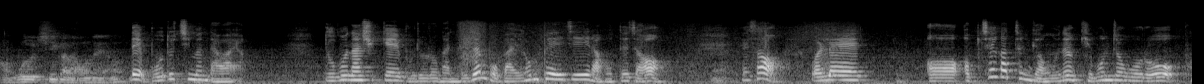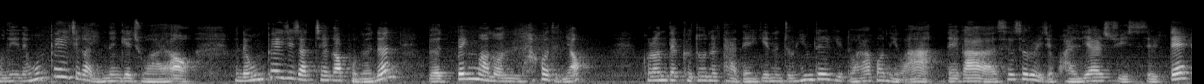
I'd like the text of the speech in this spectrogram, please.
아, 모두 지가 나오네요. 네, 모두 치면 나와요. 누구나 쉽게 무료로 만드는 모바일 홈페이지라고 뜨죠. 네. 그래서 원래 어, 업체 같은 경우는 기본적으로 본인의 홈페이지가 있는 게 좋아요. 근데 홈페이지 자체가 보면은 몇백만 원 하거든요. 그런데 그 돈을 다 내기는 좀 힘들기도 하거니와 내가 스스로 이제 관리할 수 있을 때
